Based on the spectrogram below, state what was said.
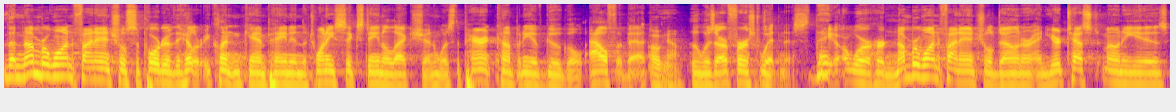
The, number one financial supporter of the Hillary Clinton campaign in the 2016 election was the parent company of Google, Alphabet, oh, yeah. who was our first witness. They were her number one financial donor, and your testimony is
